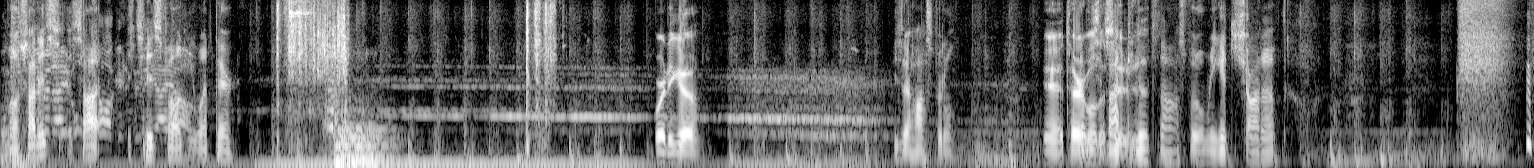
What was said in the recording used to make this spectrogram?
Well, it's not his. It's not. It's his fault. He went there. Where'd he go? He's at hospital. Yeah, terrible He's about to go to the hospital when he gets shot up.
